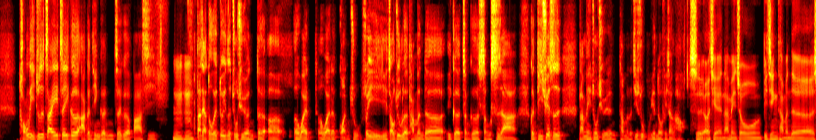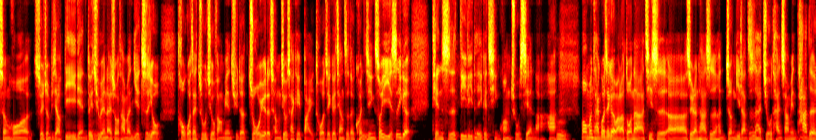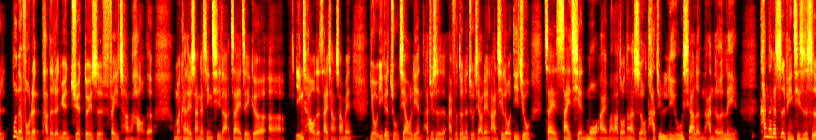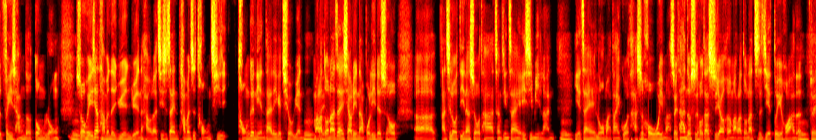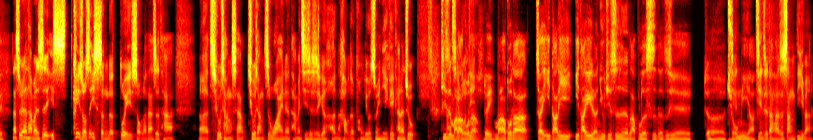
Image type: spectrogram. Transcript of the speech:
同理就是在这一个阿根廷跟这个巴西。嗯哼，大家都会对这足球员的呃额外额外的关注，所以也造就了他们的一个整个声势啊。跟的确是南美洲球员，他们的技术普遍都非常好。是，而且南美洲毕竟他们的生活水准比较低一点，对球员来说，他们也只有透过在足球方面取得卓越的成就，才可以摆脱这个这样子的困境。所以也是一个天时地利的一个情况出现了哈。嗯，那我们谈过这个马拉多纳，其实呃虽然他是很争议的，但是在球坛上面，他的不能否认。他的人缘绝对是非常好的。我们看到上个星期啦，在这个呃英超的赛场上面，有一个主教练，他就是埃弗顿的主教练安切洛蒂，就在赛前默哀马拉多纳的时候，他就流下了男儿泪。看那个视频，其实是非常的动容。说回一下他们的渊源好了，其实，在他们是同期。同个年代的一个球员，嗯马拉多纳在效力拿波利的时候，呃，安切洛蒂那时候他曾经在 AC 米兰，嗯，也在罗马待过，他是后卫嘛，所以他很多时候他需要和马拉多纳直接对话的。嗯，对。那虽然他们是一可以说是一生的对手了，但是他呃，球场上球场之外呢，他们其实是一个很好的朋友，所以你可以看得出，其实马拉多纳对马拉多纳在意大利，意大利人尤其是那不勒斯的这些呃球迷啊，简直当他是上帝吧。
